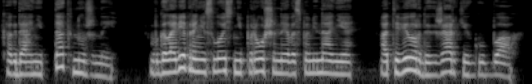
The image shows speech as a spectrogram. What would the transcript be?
когда они так нужны? В голове пронеслось непрошенное воспоминание о твердых, жарких губах.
